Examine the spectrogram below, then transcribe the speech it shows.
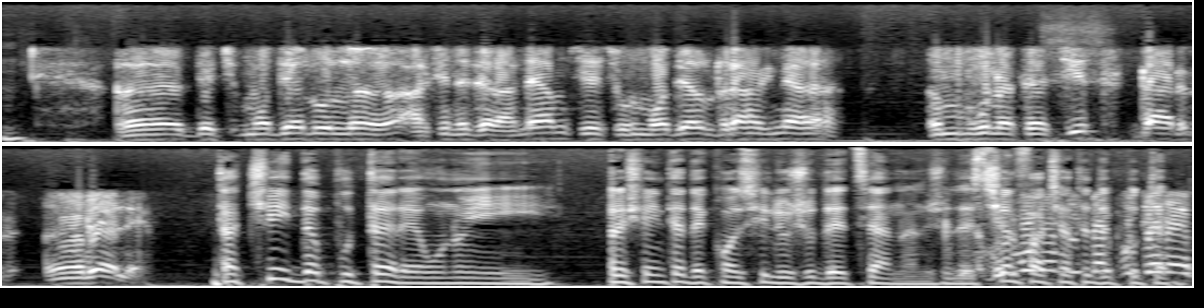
Uh, Deci modelul uh, Arsene de la Neamț este un model Dragnea îmbunătățit, dar în rele. Dar ce îi dă putere unui președinte de Consiliu Județean în județ? Ce îl face atât de putere?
